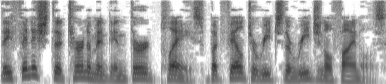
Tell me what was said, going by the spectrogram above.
They finished the tournament in third place but failed to reach the regional finals.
